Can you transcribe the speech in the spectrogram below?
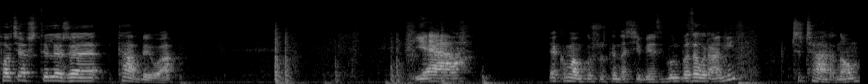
Chociaż tyle, że ta była. Ja! Jaką mam koszulkę na siebie? Z bulbazaurami? Czy czarną?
